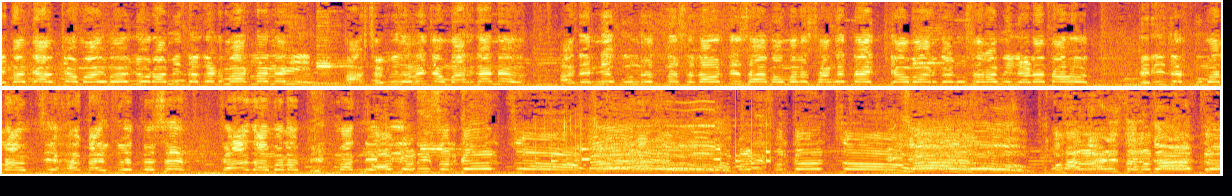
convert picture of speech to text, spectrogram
एखाद्या आमच्या मायमायजीवर आम्ही दगड मारला नाही. आ, संविधानाच्या मार्गानं आदरणीय गुणरत्न सदावर्ते साहेब आम्हाला सांगत आहेत त्या मार्गानुसार आम्ही लढत आहोत. तरी जर तुम्हाला आमचे हाक ऐकू येत नसेल तर आज आम्हाला भीक मागण्याची सरकार आघाडी सरकारचा. आघाडी सरकारचा.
